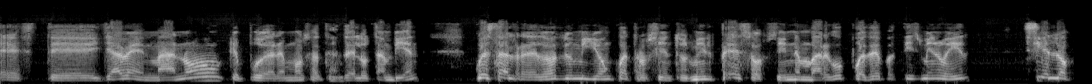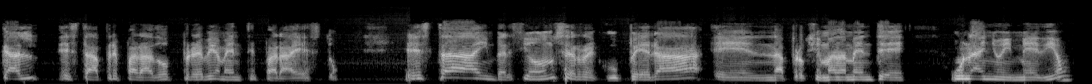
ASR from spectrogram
este, llave en mano, que podremos atenderlo también, cuesta alrededor de un millón cuatrocientos mil pesos. Sin embargo, puede disminuir si el local está preparado previamente para esto. Esta inversión se recupera en aproximadamente un año y medio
